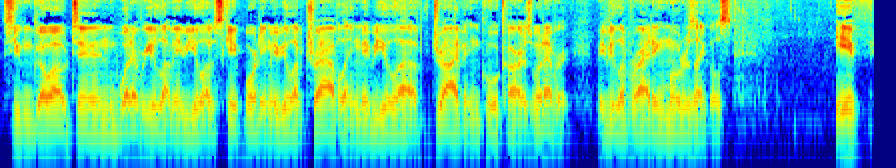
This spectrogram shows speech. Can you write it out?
So you can go out and whatever you love. Maybe you love skateboarding, maybe you love traveling, maybe you love driving cool cars, whatever. Maybe you love riding motorcycles. If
